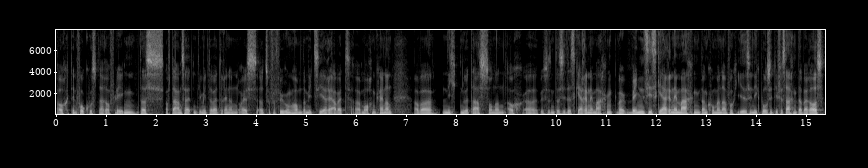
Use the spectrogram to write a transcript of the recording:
auch den Fokus darauf legen, dass auf der einen Seite die Mitarbeiterinnen alles äh, zur Verfügung haben, damit sie ihre Arbeit äh, machen können. Aber nicht nur das, sondern auch, äh, dass sie das gerne machen. Weil wenn sie es gerne machen, dann kommen einfach irrsinnig positive Sachen dabei raus.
